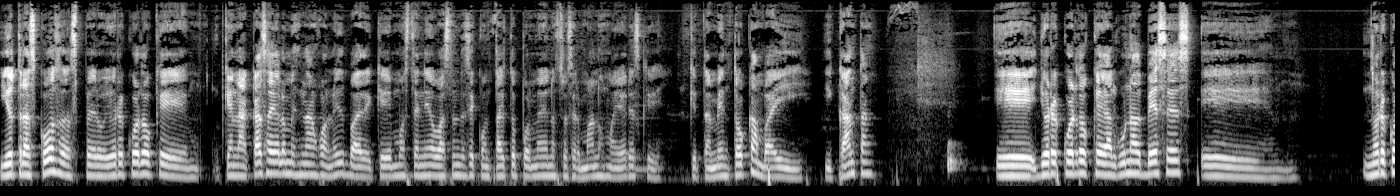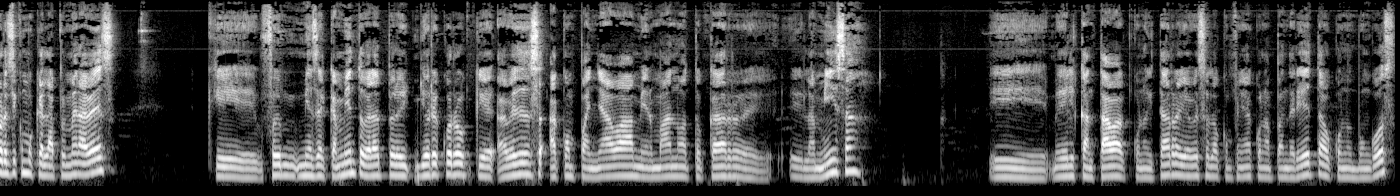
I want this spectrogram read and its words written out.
y, otras cosas. Pero yo recuerdo que, que en la casa, ya lo mencionaba Juan Luis, ¿va? De que hemos tenido bastante ese contacto por medio de nuestros hermanos mayores que, que también tocan, ¿va? Y, y cantan. Eh, yo recuerdo que algunas veces, eh, no recuerdo así como que la primera vez, que fue mi acercamiento, ¿verdad? Pero yo recuerdo que a veces acompañaba a mi hermano a tocar eh, eh, la misa. Y él cantaba con la guitarra y a veces lo acompañaba con la pandereta o con los bongos.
